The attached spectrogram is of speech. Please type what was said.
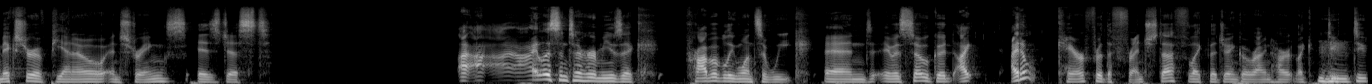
Mixture of piano and strings is just. I I, I listen to her music probably once a week, and it was so good. I I don't care for the French stuff, like the Django Reinhardt, like do Mhm. do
